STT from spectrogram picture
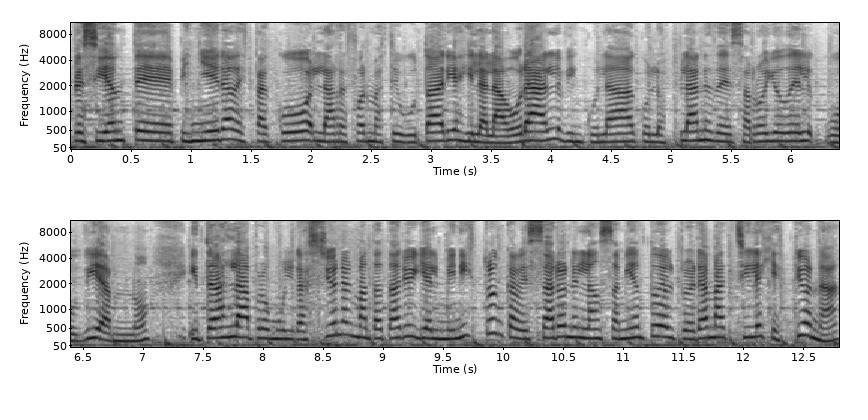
presidente Piñera destacó las reformas tributarias y la laboral vinculada con los planes de desarrollo del gobierno. Y tras la promulgación, el mandatario y el ministro encabezaron el lanzamiento del programa Chile Gestiona,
